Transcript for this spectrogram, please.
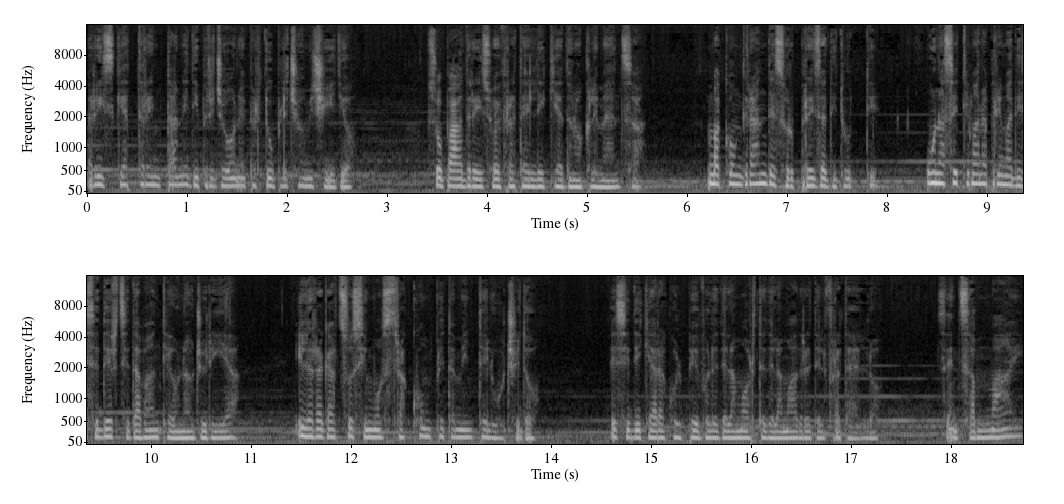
rischia 30 anni di prigione per duplice omicidio. Suo padre e i suoi fratelli chiedono clemenza, ma con grande sorpresa di tutti, una settimana prima di sedersi davanti a una giuria, il ragazzo si mostra completamente lucido e si dichiara colpevole della morte della madre e del fratello, senza mai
